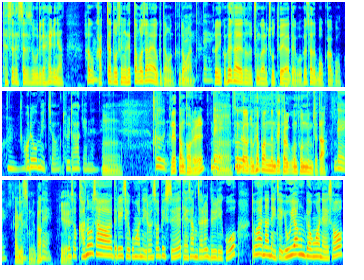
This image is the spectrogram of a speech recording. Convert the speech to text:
됐어 됐어 됐어 우리가 해 그냥 하고 각자 도생을 했던 거잖아요 그동안 그동안 네. 네. 그러니까 회사에서도 중간에 조퇴해야 되고 회사도 못 가고 음, 어려움이 있죠. 둘 다 하기에는. 네. 음, 그, 그랬던 거를 네, 어, 그- 생각을 좀 해봤는데 결국은 돈 문제다 네. 알겠습니다 네. 예. 그래서 간호사들이 제공하는 이런 서비스의 대상자를 늘리고 또 하나는 이제 요양병원에서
